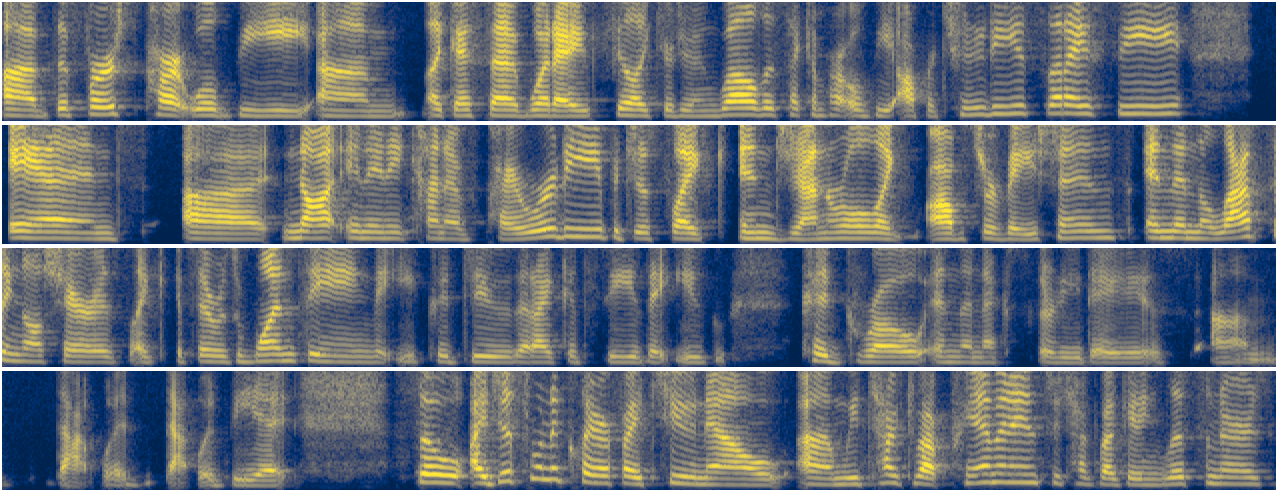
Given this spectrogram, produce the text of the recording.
Uh, the first part will be, um, like I said, what I feel like you're doing well. The second part will be opportunities that I see and uh, not in any kind of priority, but just like in general, like observations. And then the last thing I'll share is like if there was one thing that you could do that I could see that you could grow in the next 30 days, um, that would that would be it. So I just want to clarify too. Now um, we talked about preeminence, we talked about getting listeners.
